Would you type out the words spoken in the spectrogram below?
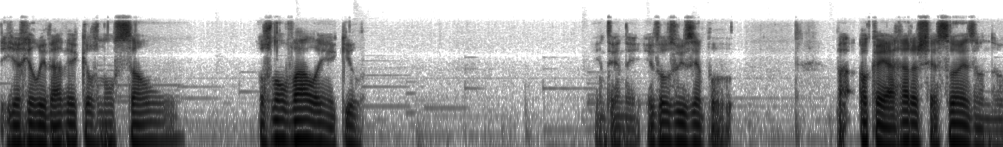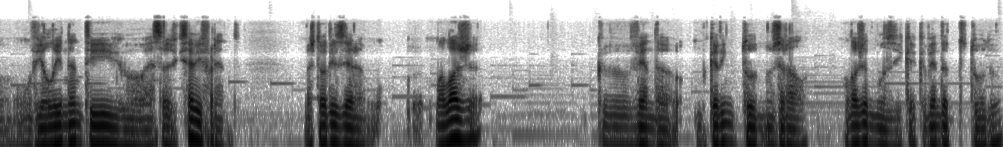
E a realidade é que eles não são. Eles não valem aquilo. Entendem? Eu dou-vos o exemplo. Pá, ok, há raras exceções onde um violino antigo, essas, isso é diferente. Mas estou a dizer, uma loja que venda um bocadinho de tudo no geral, uma loja de música que venda de tudo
